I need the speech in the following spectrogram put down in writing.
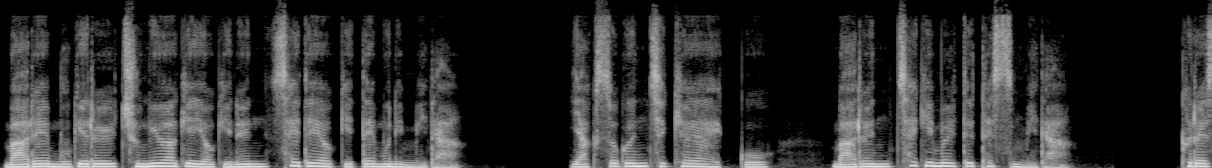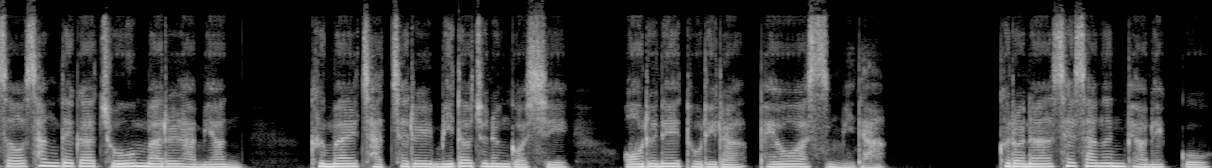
말의 무게를 중요하게 여기는 세대였기 때문입니다. 약속은 지켜야 했고 말은 책임을 뜻했습니다. 그래서 상대가 좋은 말을 하면 그 말 자체를 믿어주는 것이 어른의 도리라 배워왔습니다. 그러나 세상은 변했고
